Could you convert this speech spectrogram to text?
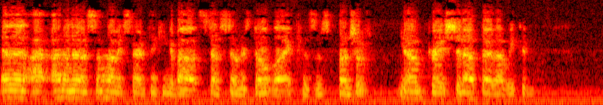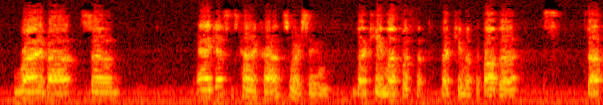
And then, I, I don't know, somehow we started thinking about stuff stoners don't like, because there's a bunch of, you know, great shit out there that we could write about. So, yeah, I guess it's kind of crowdsourcing that came up with it, that came up with all the stuff.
